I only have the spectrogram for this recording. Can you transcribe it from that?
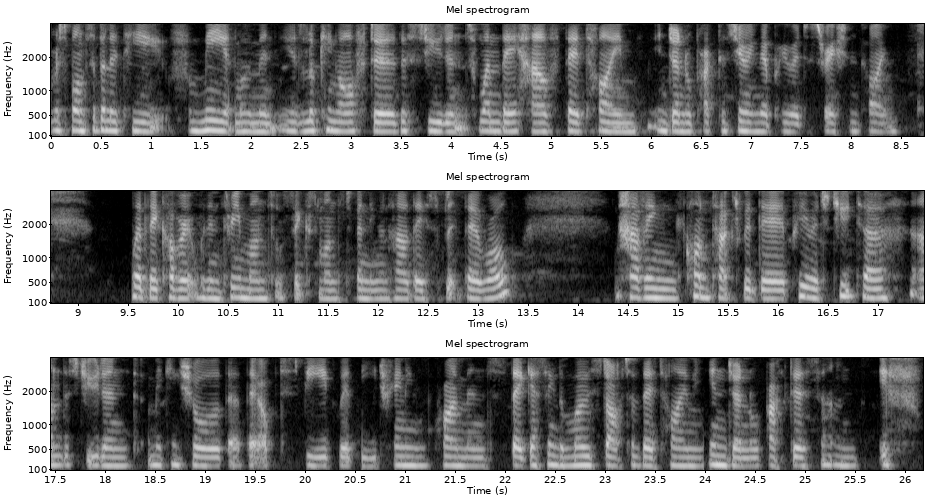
responsibility for me at the moment is looking after the students when they have their time in general practice during their pre-registration time, whether they cover it within three months or six months, depending on how they split their role having contact with the pre-reg tutor and the student, making sure that they're up to speed with the training requirements, they're getting the most out of their time in general practice, and if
